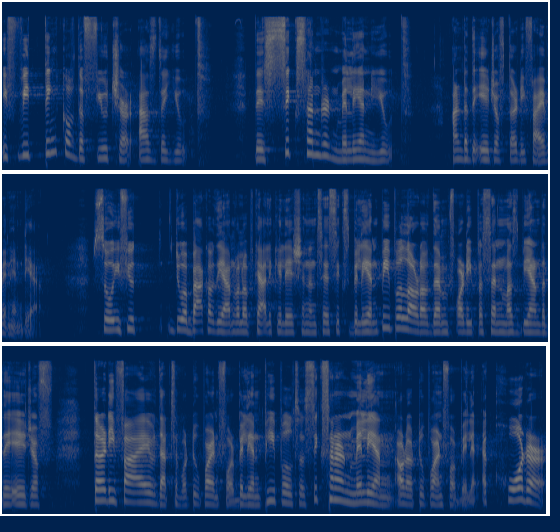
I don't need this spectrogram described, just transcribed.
If we think of the future as the youth, there's 600 million youth under the age of 35 in India. So if you do a back of the envelope calculation and say 6 billion people, out of them 40% must be under the age of 35, that's about 2.4 billion people. So 600 million out of 2.4 billion, a quarter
